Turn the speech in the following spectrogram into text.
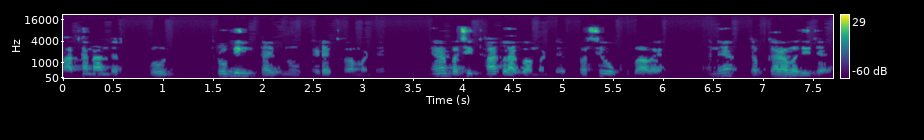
માથાના અંદર બહુ થ્રોબિંગ ટાઈપનું હેડેક થવા માંડે એના પછી થાક લાગવા માંડે, પરસેવો ખૂબ આવે અને ધબકારા વધી જાય.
